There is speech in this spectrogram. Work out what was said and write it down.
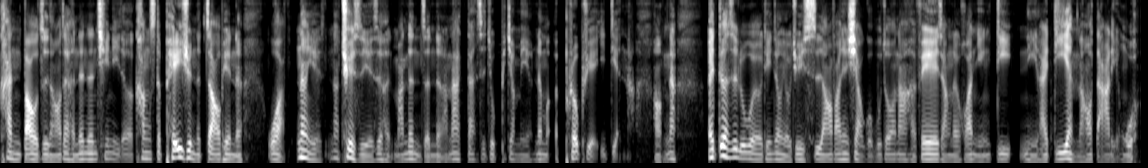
看报纸，然后再很认真清理这个 constipation 的照片呢，哇，那也那确实也是很蛮认真的啦，那但是就比较没有那么 appropriate 一点啦。好，那哎，但是如果有听众有去试，然后发现效果不错，那很非常的欢迎 D 你来 DM，然后打脸我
